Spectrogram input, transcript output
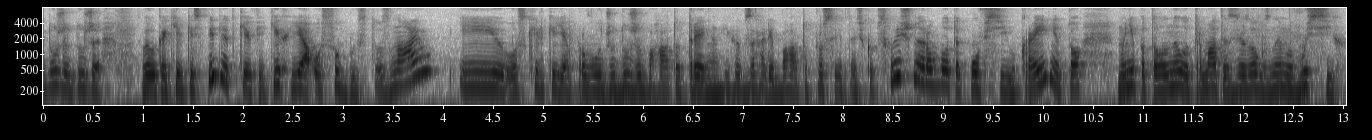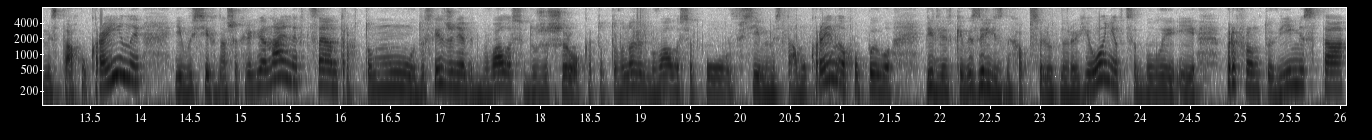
Дуже дуже велика кількість підлітків, яких я особисто знаю. І оскільки я проводжу дуже багато тренінгів і взагалі багато просвітницької психологічної роботи по всій Україні, то мені поталанило тримати зв'язок з ними в усіх містах України і в усіх наших регіональних центрах. Тому дослідження відбувалося дуже широке. Тобто воно відбувалося по всім містам України, охопило підлітків із різних абсолютно регіонів. Це були і прифронтові міста,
